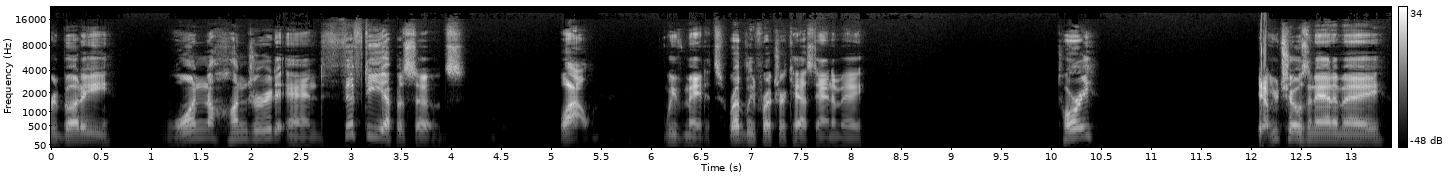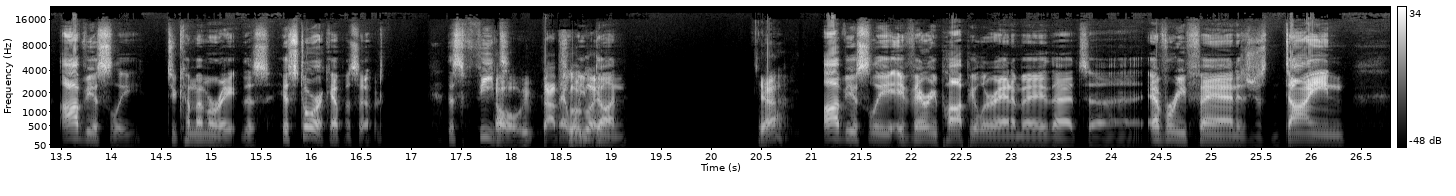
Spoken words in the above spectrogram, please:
everybody. 150 episodes. Wow. We've made it. Red Leaf Retrocast anime. Tori? Yep. You chose an anime, obviously, to commemorate this historic episode. This feat Oh, we- that we've done. Yeah. obviously a very popular anime that uh, every fan is just dying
